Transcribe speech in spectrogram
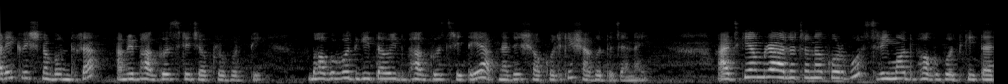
হরে কৃষ্ণ বন্ধুরা, আমি ভাগ্যশ্রী চক্রবর্তী। ভগবদ গীতা উইথ ভাগ্যশ্রীতে আপনাদের সকলকে স্বাগত জানাই। আজকে আমরা আলোচনা করব শ্রীমদ্ ভগবদ গীতার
